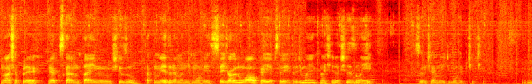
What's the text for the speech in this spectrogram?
Não acha pré, já que os caras não tá indo no X1. Tá com medo, né, mano, de morrer. Você joga no Walker aí, ó, pra você. Entra de manhã que nós tira o X1 aí. Se eu não tiver medo de morrer pro Tietchan. Hum.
